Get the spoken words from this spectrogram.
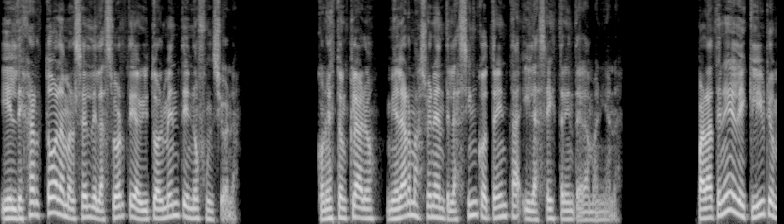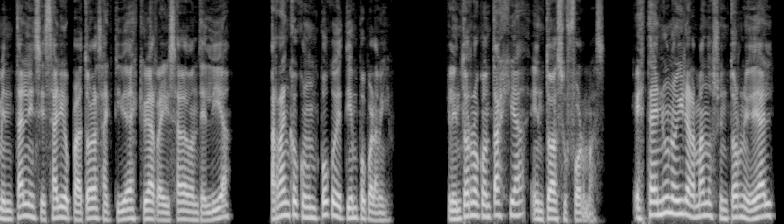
y el dejar toda la merced de la suerte habitualmente no funciona. Con esto en claro, mi alarma suena entre las 5.30 y las 6.30 de la mañana. Para tener el equilibrio mental necesario para todas las actividades que voy a realizar durante el día, arranco con un poco de tiempo para mí. El entorno contagia en todas sus formas. Está en uno ir armando su entorno ideal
